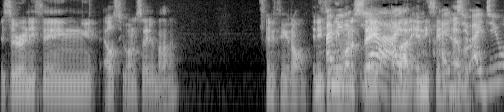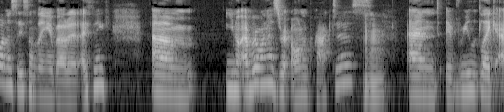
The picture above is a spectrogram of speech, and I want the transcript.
is there anything else you want to say about it? Anything at all? Anything I you mean, want to say yeah, I- about anything I ever? do, I do want to say something about it i think um you know everyone has their own practice Mhm. And it really like uh,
